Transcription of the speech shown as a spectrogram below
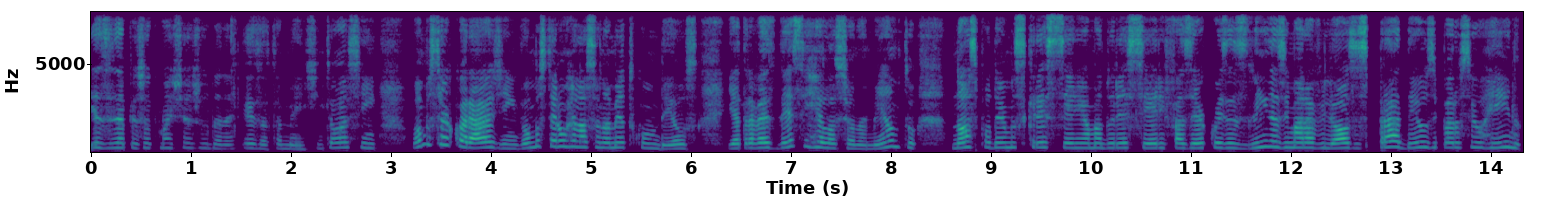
E às vezes é a pessoa que mais te ajuda, né? Exatamente. Então, assim, vamos ter coragem, vamos ter um relacionamento com Deus. E através desse relacionamento, nós podemos crescer e amadurecer e fazer coisas lindas e maravilhosas para Deus e para o seu reino.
